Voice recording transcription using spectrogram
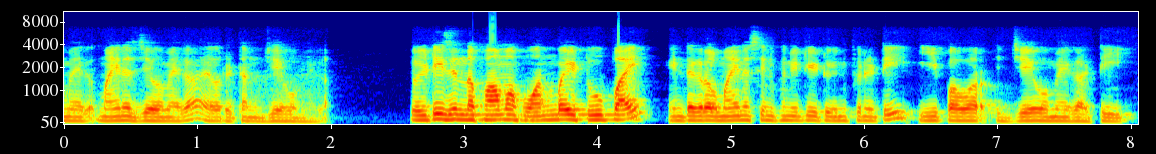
omega minus j omega, I have written j omega. So, it is in the form of 1 by 2 pi integral minus infinity to infinity e power j omega t.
